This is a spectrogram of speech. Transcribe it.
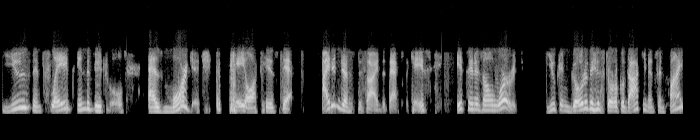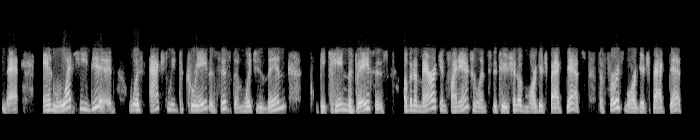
used enslaved individuals as mortgage to pay off his debts. I didn't just decide that that's the case, it's in his own words. You can go to the historical documents and find that. And what he did was actually to create a system which then became the basis of an American financial institution of mortgage backed debts. The first mortgage backed debts,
